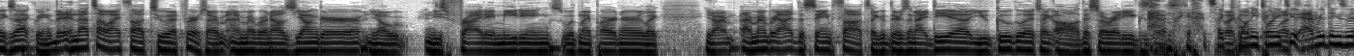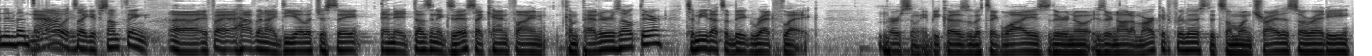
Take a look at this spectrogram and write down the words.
Exactly. And that's how I thought too at first. I, I remember when I was younger, you know, in these Friday meetings with my partner, like, you know, I, I remember I had the same thoughts. Like, there's an idea, you Google it, it's like, oh, this already exists. it's like, okay, 2022. what's next? Everything's been invented. now already. it's like if something, uh, if I have an idea, let's just say, and it doesn't exist, I can't find competitors out there. To me, that's a big red flag, personally, because it's like, why is there no, is there not a market for this? Did someone try this already?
